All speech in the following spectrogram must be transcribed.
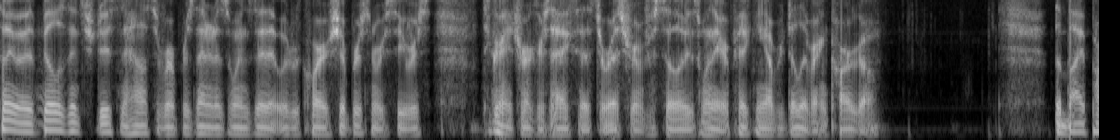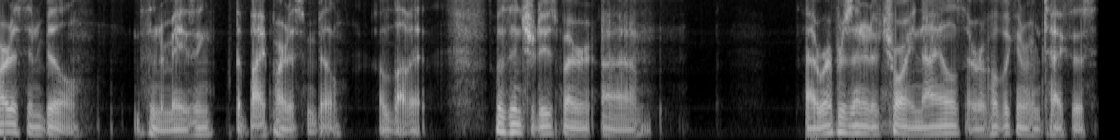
So anyway, a bill was introduced in the House of Representatives Wednesday that would require shippers and receivers to grant truckers access to restroom facilities when they are picking up or delivering cargo. The bipartisan bill, isn't amazing? The bipartisan bill, I love it, was introduced by uh, uh, Representative Troy Nehls, a Republican from Texas,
